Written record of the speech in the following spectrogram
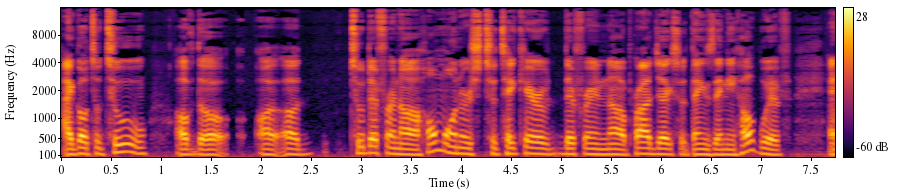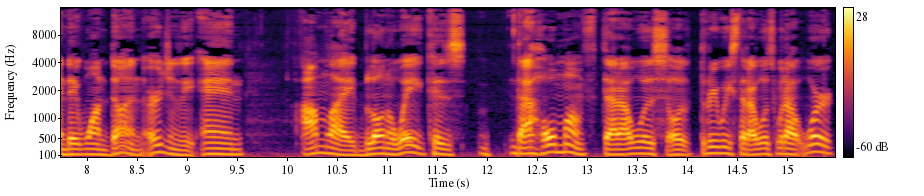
I go to two of the uh, uh two different uh, homeowners to take care of different uh, projects or things they need help with and they want done urgently. And I'm like blown away because that whole month that I was or three weeks that I was without work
